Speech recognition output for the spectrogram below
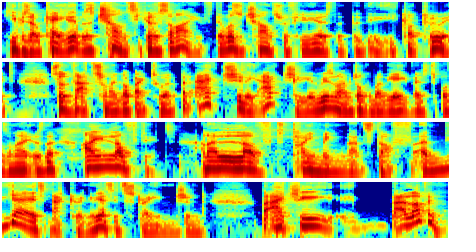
he was okay. There was a chance he could have survived. There was a chance for a few years that, that he got through it. So that's when I got back to work. But actually, actually, the reason why I'm talking about the eight vegetables a night is that I loved it. And I loved timing that stuff. And yeah, it's knackering, and yes, it's strange, and but actually, I love him.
